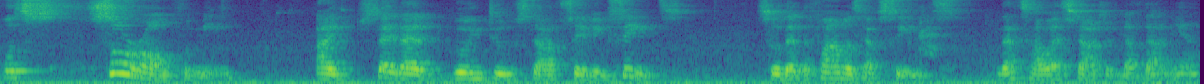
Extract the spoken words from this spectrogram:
was so wrong for me. I said I'm going to start saving seeds so that the farmers have seeds. That's how I started Navdanya.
